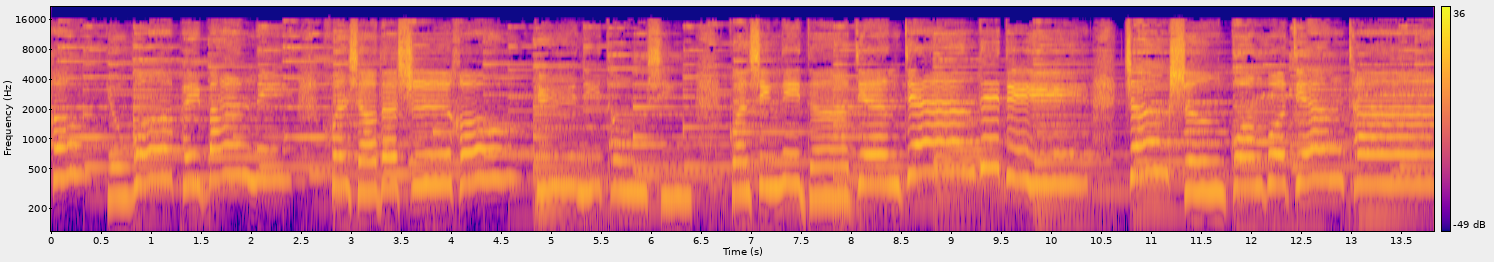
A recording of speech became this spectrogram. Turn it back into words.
候有我陪伴你，欢笑的时候与你同行，关心你的点点掌声广播电台。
